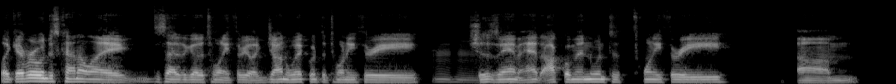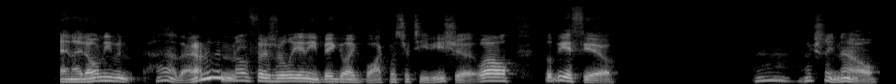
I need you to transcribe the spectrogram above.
Like everyone just kind of like decided to go to 23. Like John Wick went to 23, Mhm. Shazam and Aquaman went to 23. Um, and I don't even, huh, I don't even know if there's really any big like blockbuster TV show. Well, there'll be a few. Uh, actually, no.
